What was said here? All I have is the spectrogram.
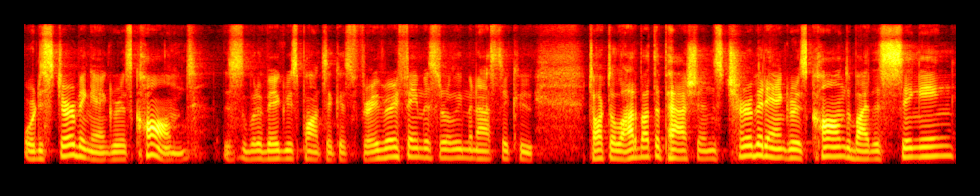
or disturbing anger is calmed this is what Evagrius Ponticus, very, very famous early monastic who talked a lot about the passions. Turbid anger is calmed by the singing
